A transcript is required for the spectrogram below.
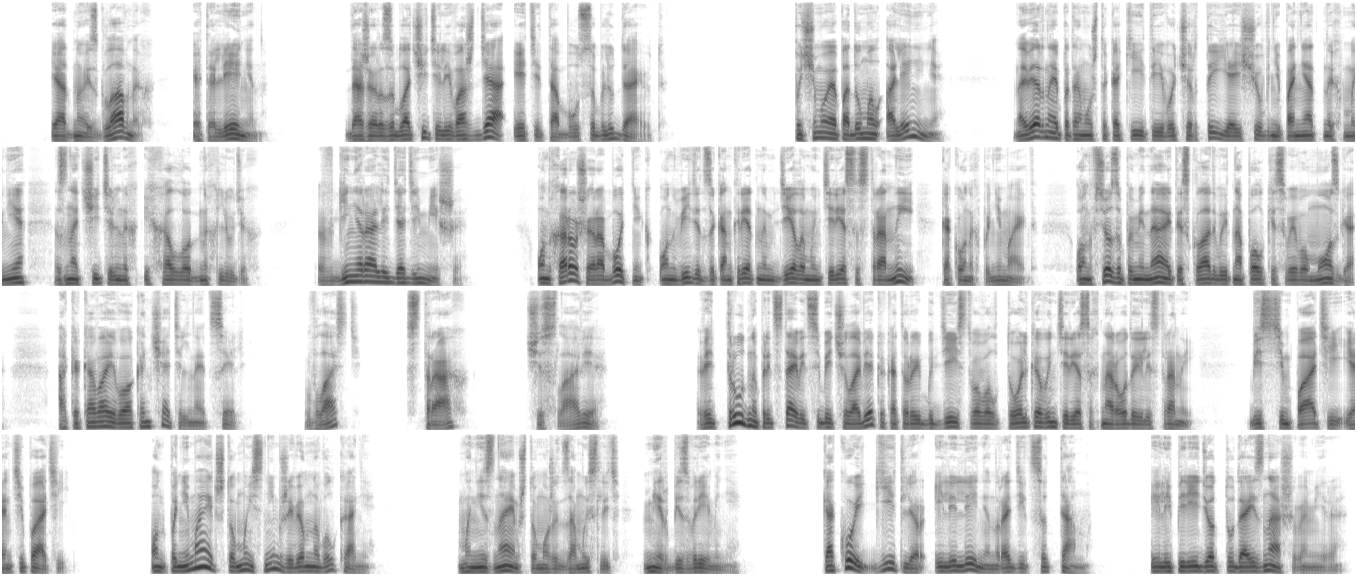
И одно из главных — это Ленин. Даже разоблачители вождя эти табу соблюдают. Почему я подумал о Ленине? Наверное, потому что какие-то его черты я ищу в непонятных мне, значительных и холодных людях. В генерале дяди Миши. Он хороший работник, он видит за конкретным делом интересы страны, как он их понимает. Он все запоминает и складывает на полке своего мозга. А какова его окончательная цель? Власть? Страх? Тщеславие? Ведь трудно представить себе человека, который бы действовал только в интересах народа или страны без симпатий и антипатий. Он понимает, что мы с ним живем на вулкане. Мы не знаем, что может замыслить мир без времени. Какой Гитлер или Ленин родится там? Или перейдет туда из нашего мира?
